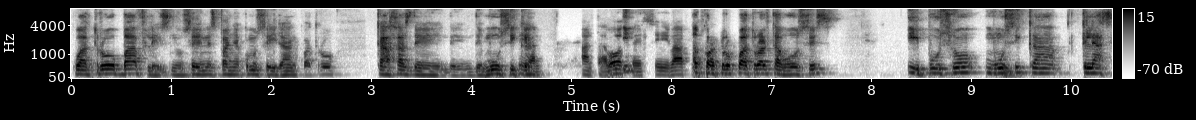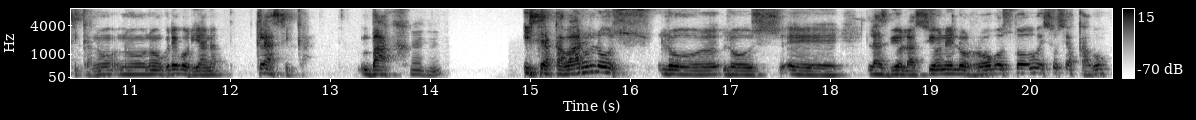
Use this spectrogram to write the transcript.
cuatro baffles, no sé en España cómo se dirán, cuatro cajas de, de, música. Altavoces, sí, va. Cuatro, cuatro altavoces y puso música clásica, no, no, no gregoriana, clásica, Bach. Y se acabaron los, los, eh, las violaciones, los robos, todo eso se acabó.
